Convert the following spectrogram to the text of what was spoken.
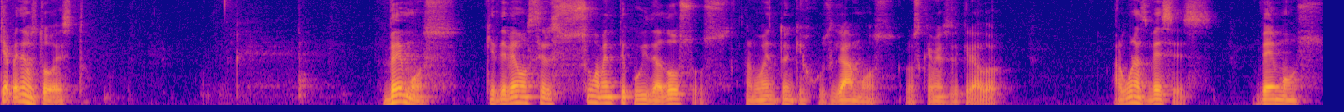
¿Qué aprendemos de todo esto? vemos que debemos ser sumamente cuidadosos al momento en que juzgamos los caminos del Creador. Algunas veces vemos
